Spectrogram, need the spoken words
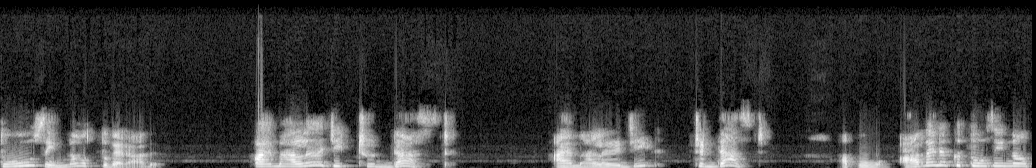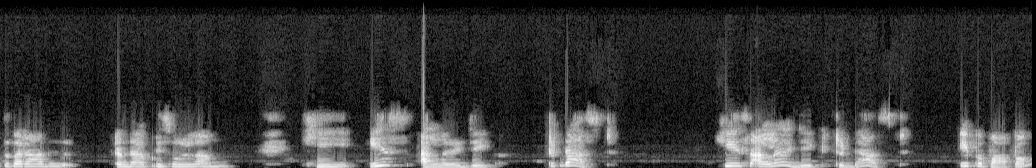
தூசின்னா ஒத்து வராது. I am allergic to dust I am allergic to dust அப்போ அவனுக்கு தூசின்னா ஒத்து வராது என்றா அப்படி சொல்லலாம்? He is allergic to dust he is allergic to dust இப்ப பாப்போம்.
